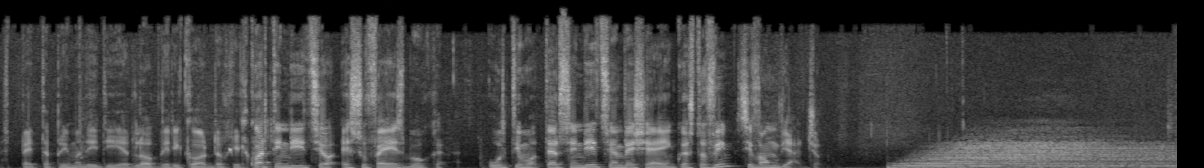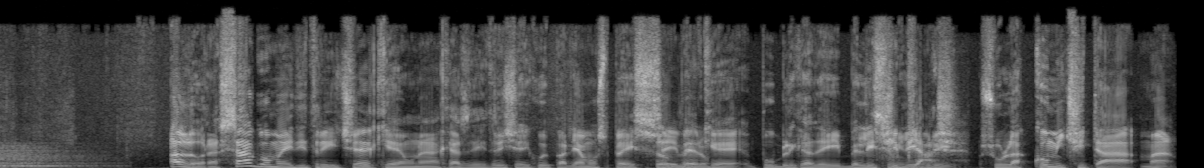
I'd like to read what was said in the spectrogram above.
aspetta prima di dirlo, vi ricordo che il quarto indizio è su Facebook. Ultimo, terzo indizio invece è in questo film si fa un viaggio. Allora, Sagoma Editrice, che è una casa editrice di cui parliamo spesso, Sì, vero. perché pubblica dei bellissimi Ci libri piace. sulla comicità, ma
